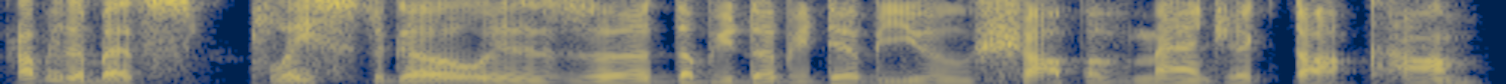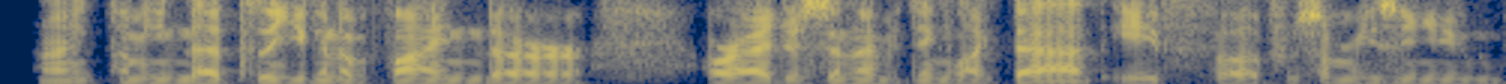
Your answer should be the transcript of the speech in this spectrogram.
Probably the best place to go is uh, www.shopofmagic.com right? I mean, that's uh, you're gonna find our our address and everything like that. If uh, for some reason you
